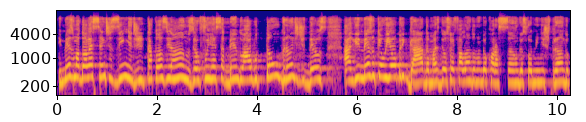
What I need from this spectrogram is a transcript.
e mesmo adolescentezinha de 14 anos, eu fui recebendo algo tão grande de Deus ali, mesmo que eu ia obrigada, mas Deus foi falando no meu coração, Deus foi ministrando,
